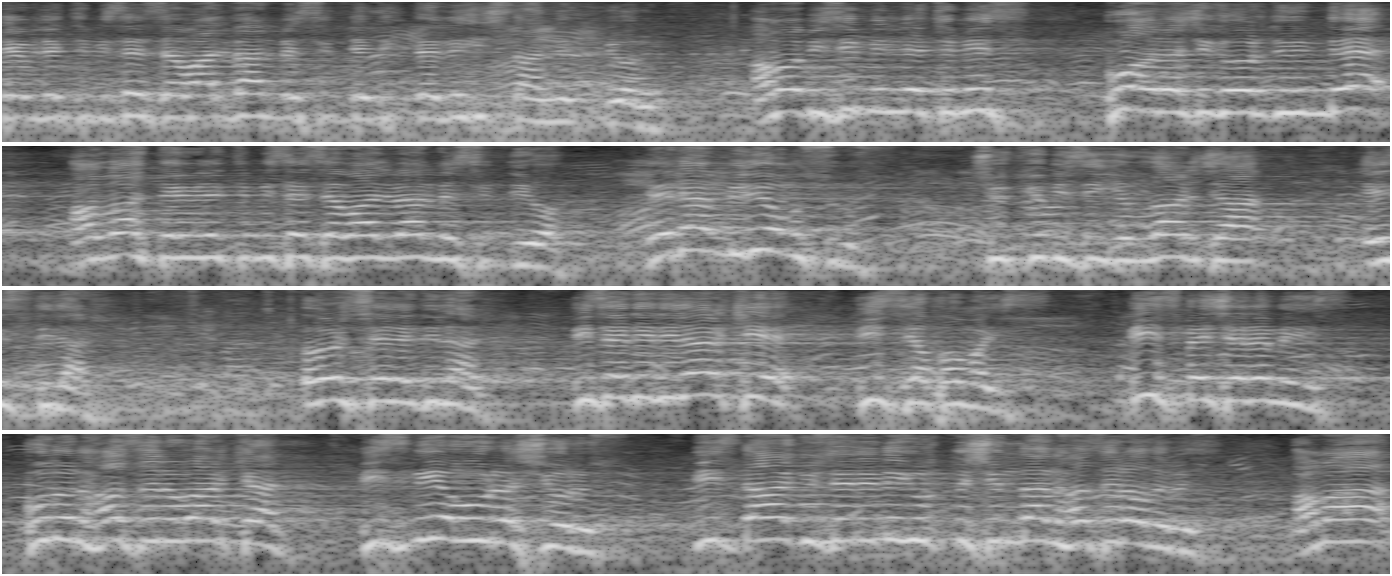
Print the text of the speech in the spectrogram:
devletimize zeval vermesin dediklerini hiç zannetmiyorum. Ama bizim milletimiz bu aracı gördüğünde Allah devletimize zeval vermesin diyor. Neden biliyor musunuz? Çünkü bizi yıllarca ezdiler. Örselediler. Bize dediler ki biz yapamayız. Biz beceremeyiz. Bunun hazırı varken biz niye uğraşıyoruz? Biz daha güzelini yurt dışından hazır alırız. Ama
